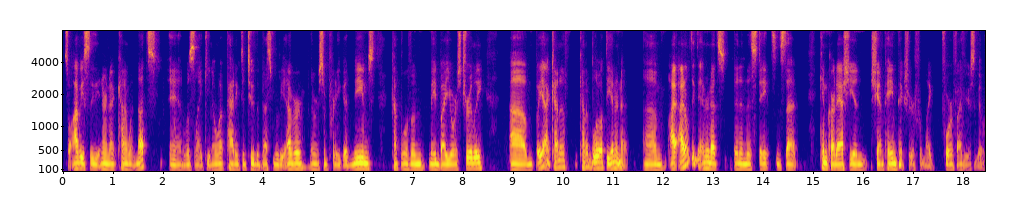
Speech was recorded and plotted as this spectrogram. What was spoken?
So obviously the internet kind of went nuts and was like, you know what, Paddington 2, the best movie ever. There were some pretty good memes, couple of them made by yours truly. Um, but yeah, kind of kind of blew up the internet. Um, I, I don't think the internet's been in this state since that Kim Kardashian champagne picture from like four or five years ago.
